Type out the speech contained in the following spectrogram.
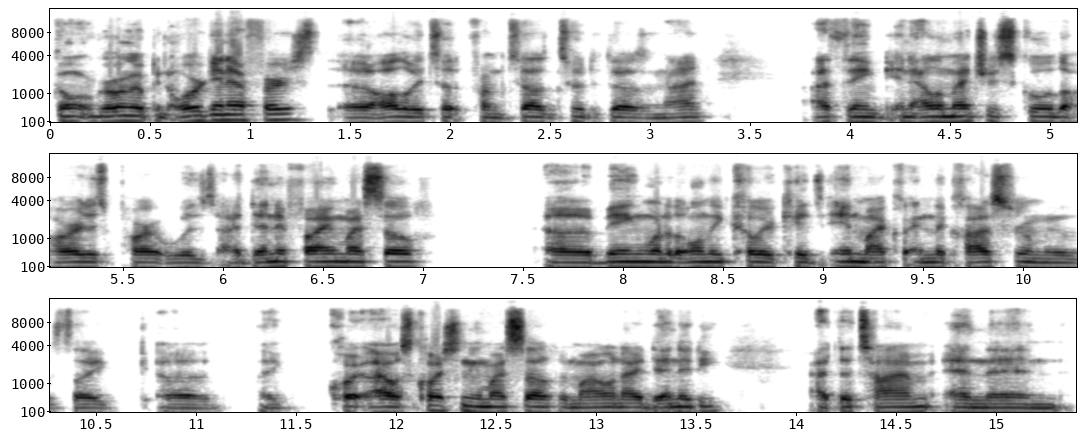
going, growing up in Oregon at first, uh, all the way to from 2002 to 2009, I think in elementary school the hardest part was identifying myself. Uh, being one of the only color kids in my in the classroom, it was like uh, like I was questioning myself and my own identity at the time, and then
